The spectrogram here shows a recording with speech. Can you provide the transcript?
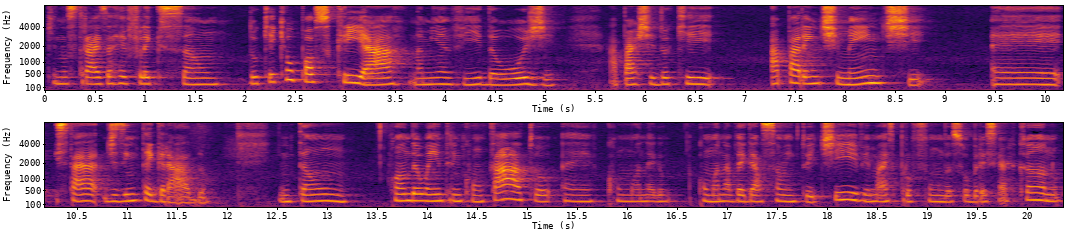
que nos traz a reflexão do que, que eu posso criar na minha vida hoje a partir do que aparentemente é, está desintegrado. Então, quando eu entro em contato é, com, uma, com uma navegação intuitiva e mais profunda sobre esse arcano,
